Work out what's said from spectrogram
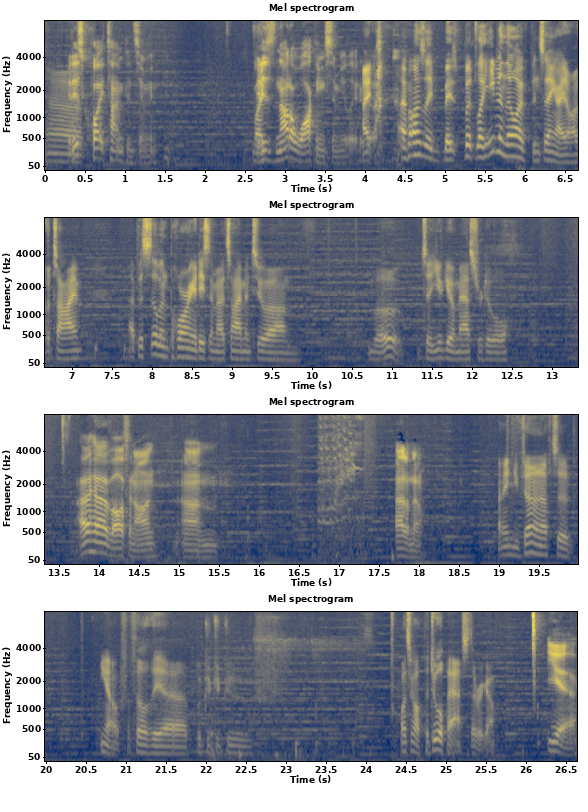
Uh, it is quite time consuming. Like- it is not a walking simulator. I. I'm honestly, but like, even though I've been saying I don't have the time, I've still been pouring a decent amount of time into um, whoa, to Yu-Gi-Oh! Master Duel. I have off and on. Um, I don't know. I mean, you've done enough to, you know, fulfill the uh, what's it called? The Duel Pass. There we go. Yeah.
